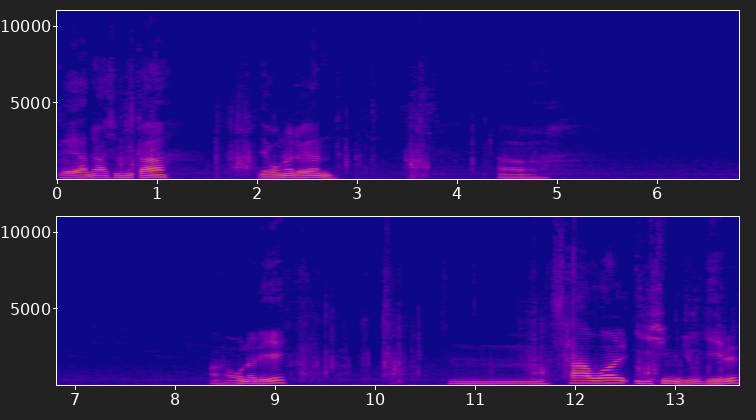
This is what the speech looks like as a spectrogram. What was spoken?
네, 안녕하십니까. 예, 오늘은, 어, 아, 오늘이, 음, 4월 26일,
